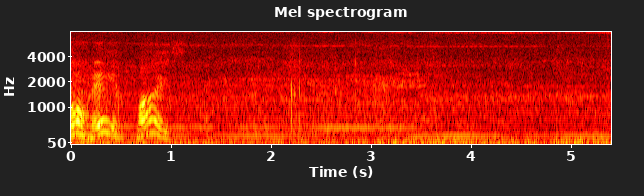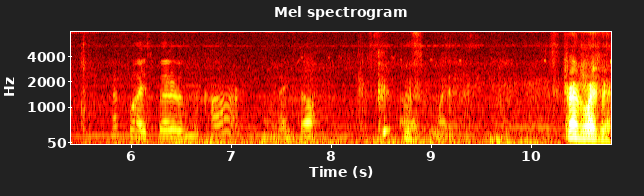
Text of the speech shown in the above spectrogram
Oh, hey, it flies. Flies better than the car. I think so. I like Kind of like a,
